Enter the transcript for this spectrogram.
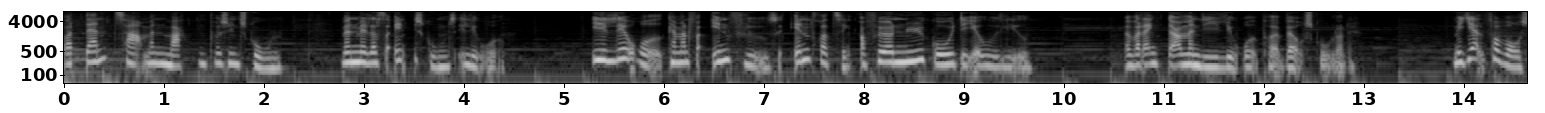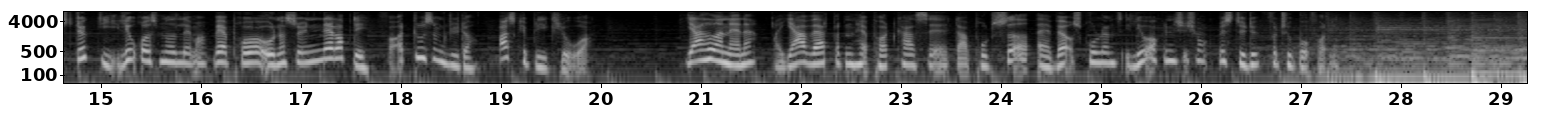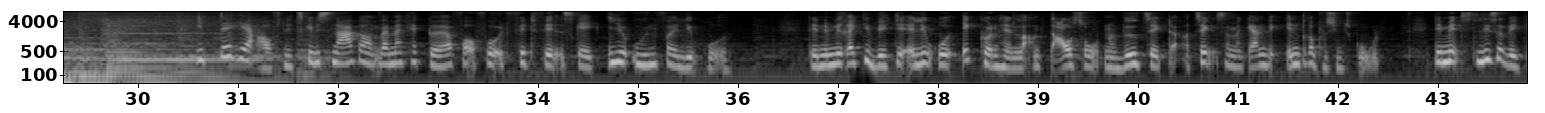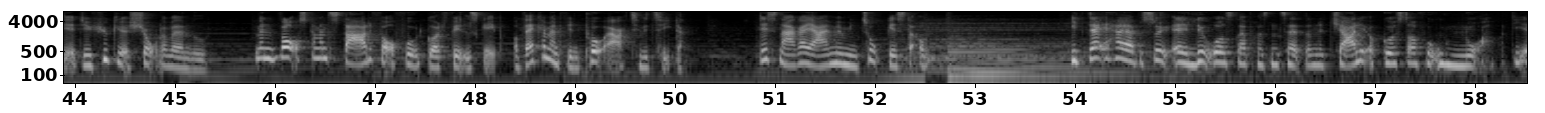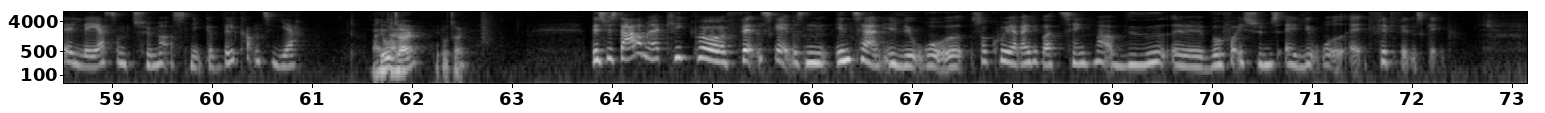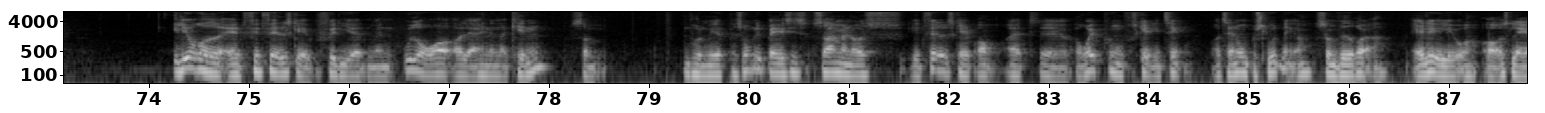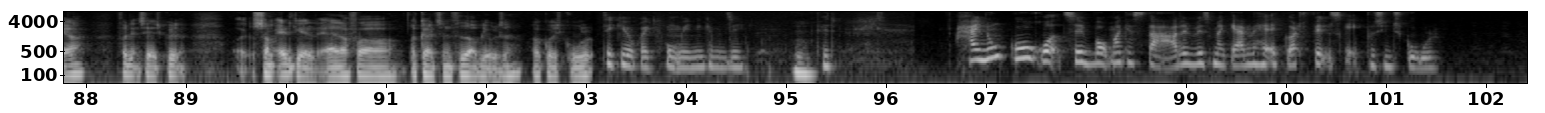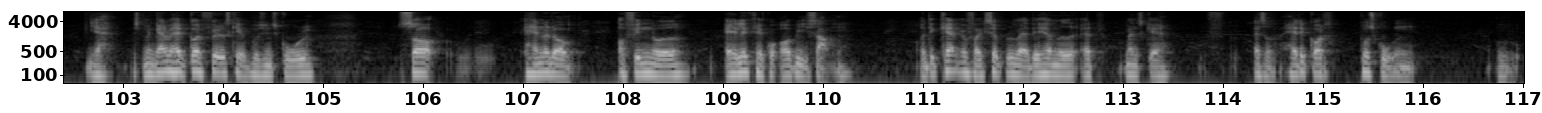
Hvordan tager man magten på sin skole? Man melder sig ind i skolens elevråd. I elevrådet kan man få indflydelse, ændre ting og føre nye gode idéer ud i livet. Men hvordan gør man det i elevrådet på erhvervsskolerne? Med hjælp fra vores dygtige elevrådsmedlemmer vil jeg prøve at undersøge netop det, for at du som lytter også kan blive klogere. Jeg hedder Nana, og jeg har været på den her podcast, der er produceret af Erhvervsskolernes elevorganisation med støtte for Tuborgfondet. Her afsnit skal vi snakke om, hvad man kan gøre for at få et fedt fællesskab i og uden for elevrådet. Det er nemlig rigtig vigtigt, at elevrådet ikke kun handler om dagsordner, vedtægter og ting, som man gerne vil ændre på sin skole. Det er mindst lige så vigtigt, at det er hyggeligt og sjovt at være med. Men hvor skal man starte for at få et godt fællesskab, og hvad kan man finde på af aktiviteter? Det snakker jeg med mine to gæster om. I dag har jeg besøg af elevrådsrepræsentanterne Charlie og Gustav fra U Nord, og de er i lærer som tømmer og snikker. Velkommen til jer. Jo tak. Jo tak. Hvis vi starter med at kigge på fællesskabet sådan internt i elevrådet, så kunne jeg rigtig godt tænke mig at vide, øh, hvorfor I synes, at elevrådet er et fedt fællesskab. Elevrådet er et fedt fællesskab, fordi at man udover at lære hinanden at kende, som på en mere personlig basis, så er man også et fællesskab om at, øh, at rykke på nogle forskellige ting og tage nogle beslutninger, som vedrører alle elever og også lærere for den sags skyld, som alt i alt er der for at gøre det til en fed oplevelse at gå i skole. Det giver jo rigtig god mening, kan man sige. Mm. Fedt. Har I nogle gode råd til, hvor man kan starte, hvis man gerne vil have et godt fællesskab på sin skole? Ja, hvis man gerne vil have et godt fællesskab på sin skole, så handler det om at finde noget, alle kan gå op i sammen. Og det kan jo for eksempel være det her med, at man skal altså, have det godt på skolen.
